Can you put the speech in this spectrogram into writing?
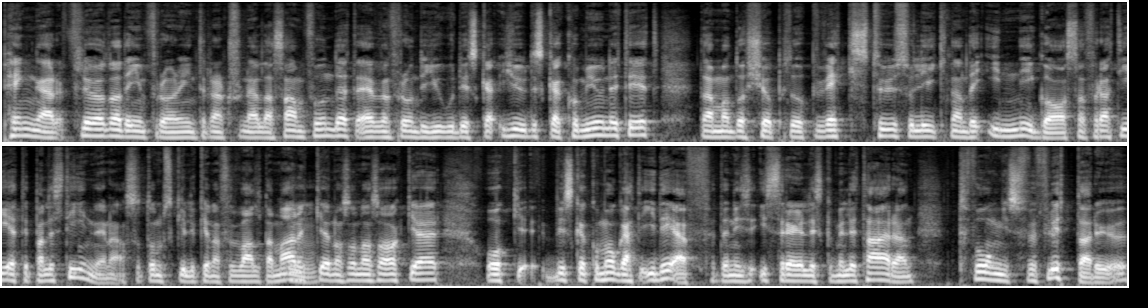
pengar flödade in från det internationella samfundet, även från det judiska, judiska communityt, där man då köpte upp växthus och liknande inne i Gaza för att ge till palestinierna, så att de skulle kunna förvalta marken mm. och sådana saker. Och vi ska komma ihåg att IDF, den israeliska militären, tvångsförflyttade ju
